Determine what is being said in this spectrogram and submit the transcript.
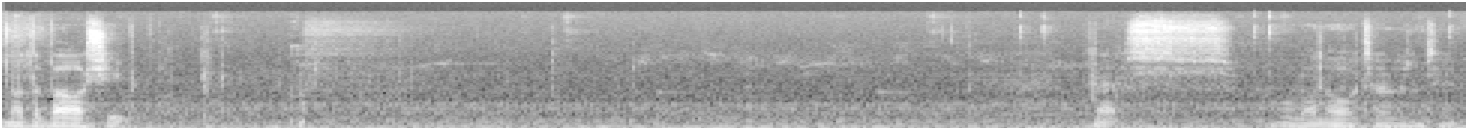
Another bar sheep. That's all on auto, isn't it?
